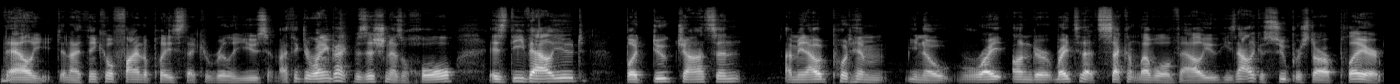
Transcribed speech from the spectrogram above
valued. And I think he'll find a place that could really use him. I think the running back position as a whole is devalued, but Duke Johnson, I mean, I would put him you know, right under, right to that second level of value. He's not like a superstar player,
